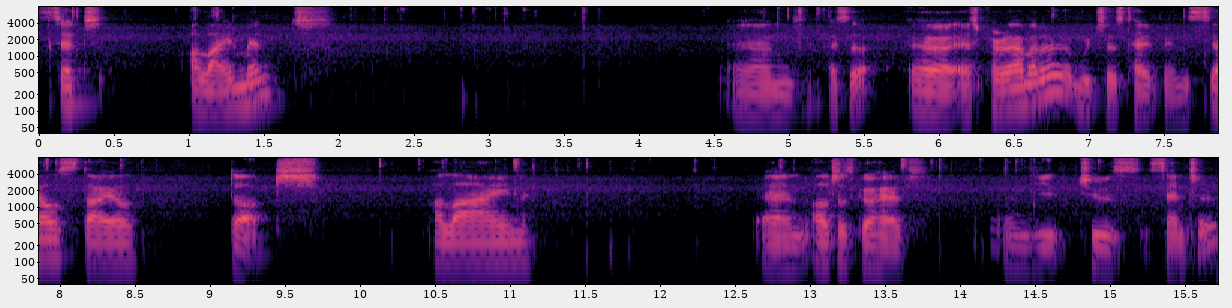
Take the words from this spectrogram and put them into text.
set alignment and as a uh, as parameter we just type in cell style dot align and I'll just go ahead and choose center.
